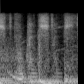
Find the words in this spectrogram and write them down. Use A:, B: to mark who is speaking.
A: Thank you.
